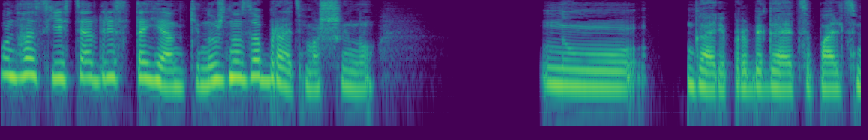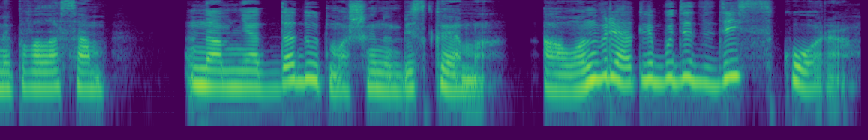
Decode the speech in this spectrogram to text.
«У нас есть адрес стоянки, нужно забрать машину». «Ну...» Гарри пробегается пальцами по волосам. «Нам не отдадут машину без Кэма, а он вряд ли будет здесь скоро.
